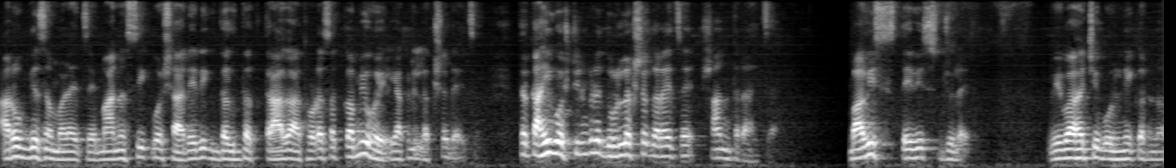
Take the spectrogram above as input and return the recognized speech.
आरोग्य सांभाळायचे मानसिक व शारीरिक दगदग त्रागा थोडासा कमी होईल याकडे लक्ष द्यायचं. तर काही गोष्टींकडे दुर्लक्ष करायचं आहे शांत राहायचं आहे बावीस तेवीस जुलै. विवाहाची बोलणी करणं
